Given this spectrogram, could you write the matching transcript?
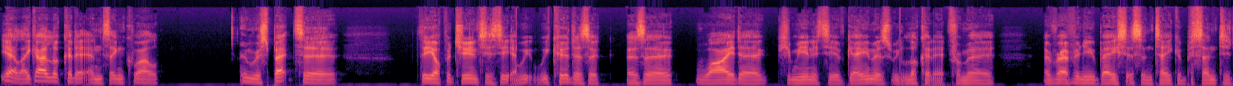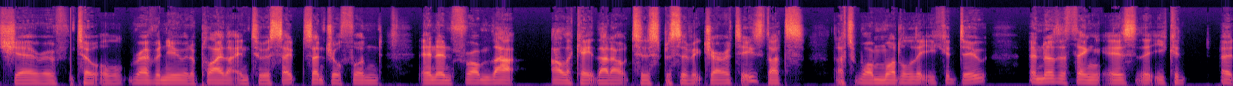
yeah, like I look at it and think, well, in respect to the opportunities we, we could as a as a wider community of gamers, we look at it from a, a revenue basis and take a percentage share of total revenue and apply that into a central fund, and then from that allocate that out to specific charities. That's that's one model that you could do. Another thing is that you could uh,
